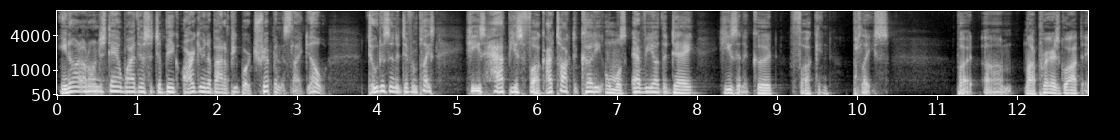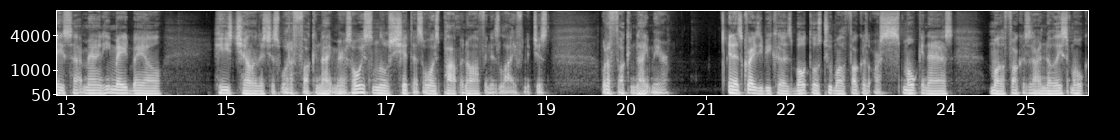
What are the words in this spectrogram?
You know, I don't understand why there's such a big argument about him. People are tripping. It's like, yo, dude is in a different place. He's happy as fuck. I talk to Cudi almost every other day. He's in a good fucking place. But um, my prayers go out to ASAP, man. He made bail. He's chilling. It's just what a fucking nightmare. It's always some little shit that's always popping off in his life. And it just, what a fucking nightmare. And it's crazy because both those two motherfuckers are smoking ass motherfuckers that I know they smoke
